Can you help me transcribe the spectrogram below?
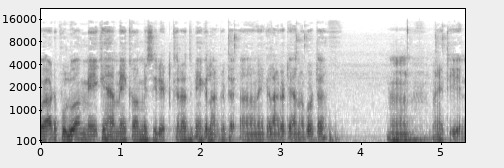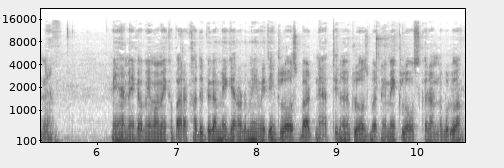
ඔයාලට පුළුවන් මේක හැම එකම මේ select කරද්දි මේක ළඟට මේක ළඟට යනකොට මේ තියෙන්නේ. මේ හැම එකම මම එක පාරක් හදපු එක මේක යනකොට මේ මෙතන close button එකක් තියෙනවා. close button එක මේ close කරන්න පුළුවන්.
